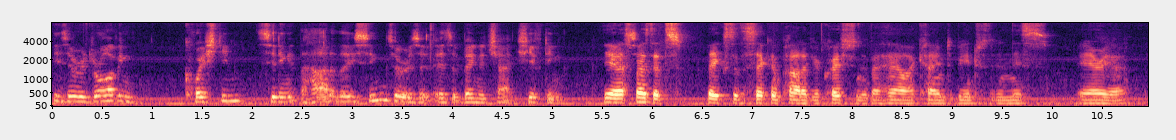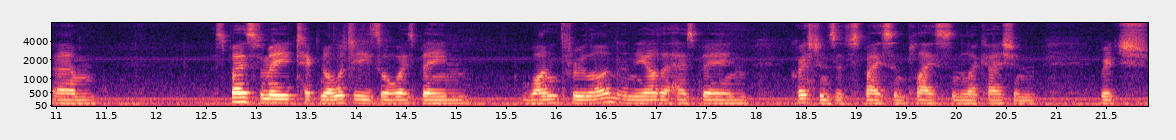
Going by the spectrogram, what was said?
is there a driving question sitting at the heart of these things, or is it has it been a change shifting? Yeah, I suppose that speaks to the second part of your question about how I came to be interested in this area. Um, I suppose for me, technology has always been one through line, and the other has been questions of space and place and location, which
